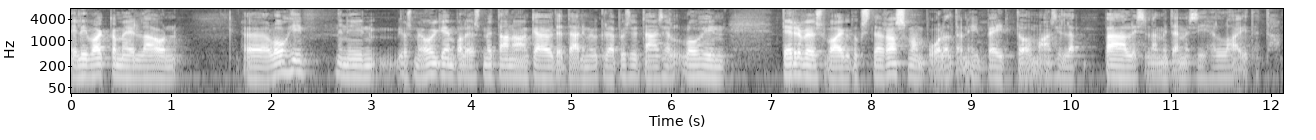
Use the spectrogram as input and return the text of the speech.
Eli vaikka meillä on lohi, niin jos me oikein paljon jos metanaa käytetään, niin me kyllä pystytään sen lohin terveysvaikutuksista ja rasvan puolelta niin peittoamaan sillä päällisellä, mitä me siihen laitetaan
